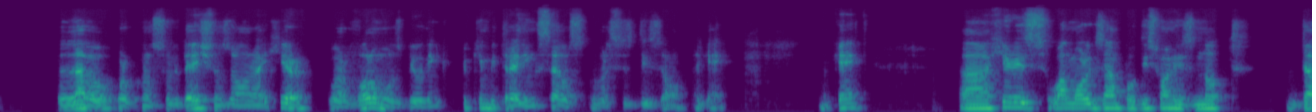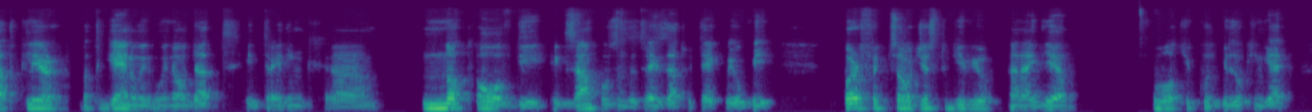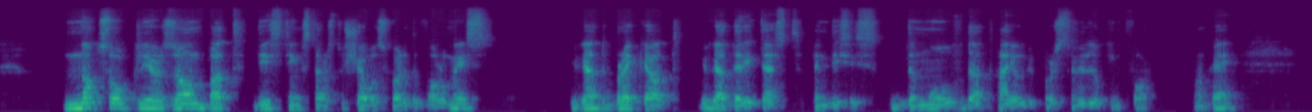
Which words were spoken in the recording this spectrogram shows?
level or consolidation zone right here where volume was building, you can be trading sales versus this zone again. Okay, uh, here is one more example. This one is not that clear, but again, we, we know that in trading, um, not all of the examples and the trades that we take will be perfect. So just to give you an idea what you could be looking at, not so clear zone, but this thing starts to show us where the volume is. You got the breakout, you got the retest, and this is the move that I will be personally looking for, okay?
